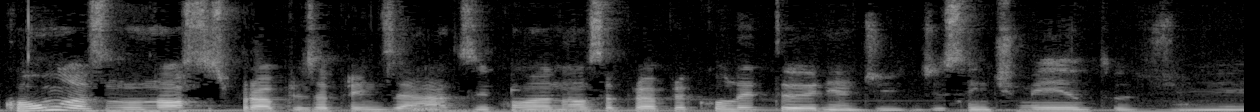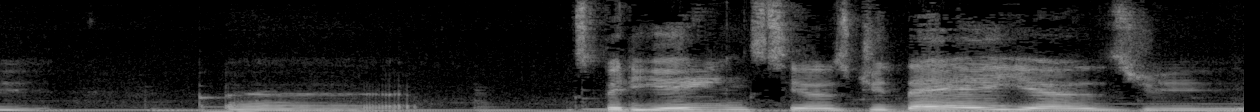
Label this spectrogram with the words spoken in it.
com os nossos próprios aprendizados e com a nossa própria coletânea de, de sentimentos, de é, experiências, de ideias, de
